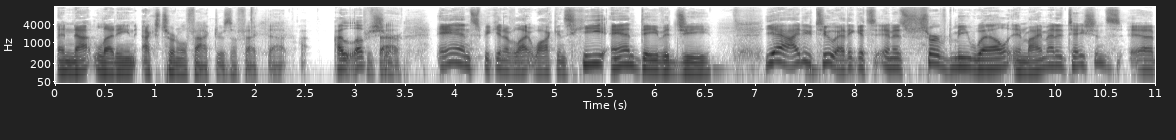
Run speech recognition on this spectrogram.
and not letting external factors affect that. I love for that. sure. And speaking of Light Watkins, he and davidji. Yeah, I do too. I think it's and it's served me well in my meditations uh,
